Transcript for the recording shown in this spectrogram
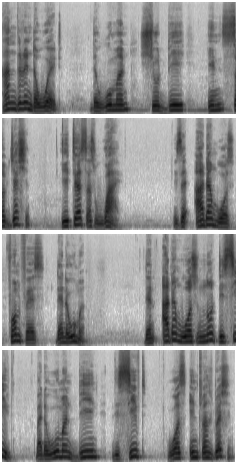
handling the word, the woman should be in subjection. He tells us why. He said Adam was formed first, then the woman. Then Adam was not deceived, but the woman being deceived was in transgression.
